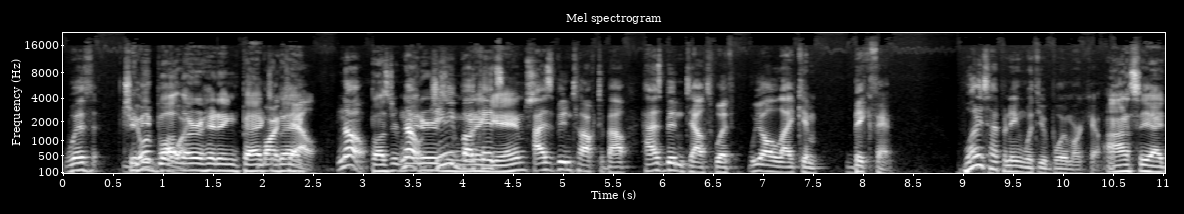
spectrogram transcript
with Jimmy your boy, Butler hitting back to back. No, buzzer no. beaters Jimmy and Buckets games. has been talked about, has been dealt with. We all like him. Big fan. What is happening with your boy Markelle? Honestly, I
